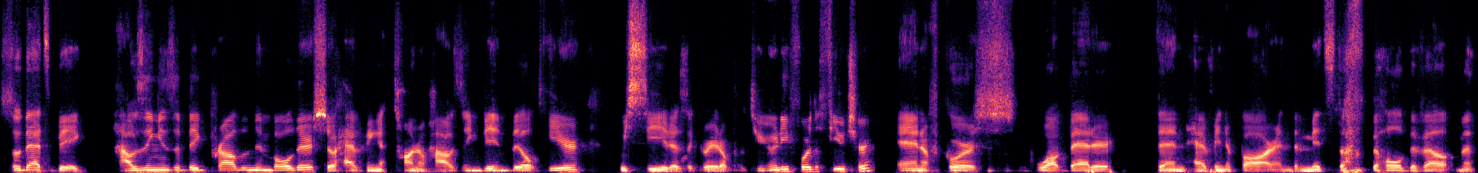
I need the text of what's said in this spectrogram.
So that's big housing is a big problem in Boulder. So having a ton of housing being built here, we see it as a great opportunity for the future. And of course, what better than having a bar in the midst of the whole development?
